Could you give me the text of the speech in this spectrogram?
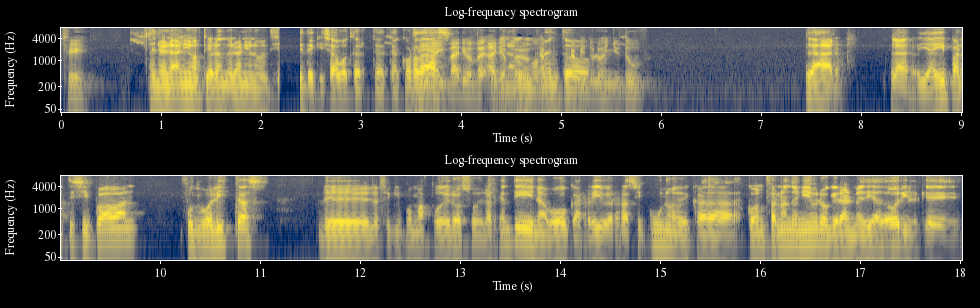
Sí. En el año, estoy hablando del año 97, quizás vos te, acordás. Sí, hay varios, varios en algún momento... capítulos en YouTube. Claro, claro. Y ahí participaban futbolistas de los equipos más poderosos de la Argentina, Boca, River, Racing, uno de cada, con Fernando Niebro, que era el mediador y el que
